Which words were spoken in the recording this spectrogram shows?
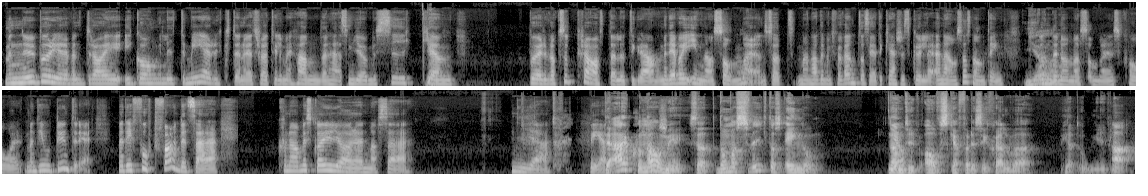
Men nu börjar det väl dra igång lite mer rykten och jag tror att till och med han den här som gör musiken började väl också prata lite grann, men det var ju innan sommaren så att man hade väl förväntat sig att det kanske skulle annonsas någonting Ja, under någon av sommarens shower, men det gjorde ju inte det. Men det är fortfarande så här, Konami ska ju göra en massa nya spel. det är Konami, kanske. så att de har svikit oss en gång. När Ja. de typ avskaffade sig själva helt obegripligt. Ja,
